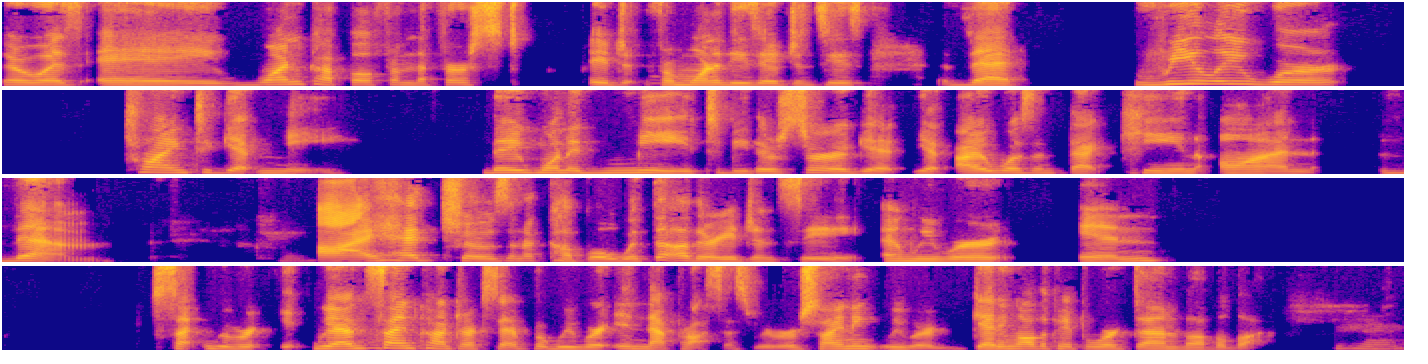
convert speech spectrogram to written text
There was a one couple from the first agent from one of these agencies that really were trying to get me. They wanted me to be their surrogate, yet I wasn't that keen on them. Okay. I had chosen a couple with the other agency, and we were in. We were we hadn't signed contracts yet, but we were in that process. We were signing, we were getting all the paperwork done, blah blah blah. Mm-hmm.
